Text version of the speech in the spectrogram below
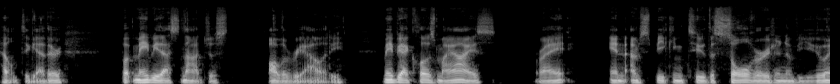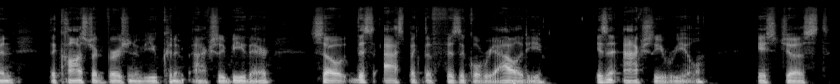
held together. But maybe that's not just all of reality. Maybe I close my eyes, right? And I'm speaking to the soul version of you, and the construct version of you couldn't actually be there. So, this aspect of physical reality isn't actually real. It's just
